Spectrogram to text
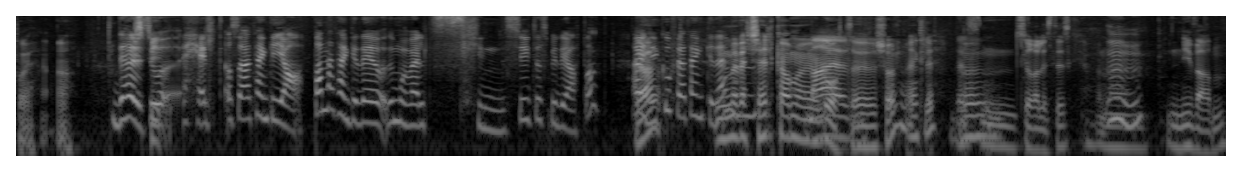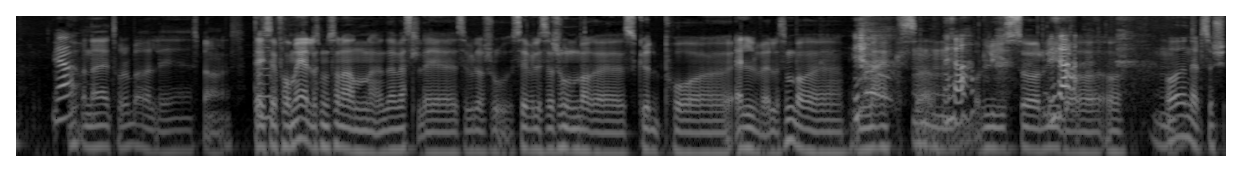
tror jeg. Ja. Det høres jo helt Altså, jeg tenker Japan. Jeg tenker det, jo, det må være helt sinnssykt å spille i Japan. Jeg Ja. vet ikke hvorfor jeg tenker det. Vi vet ikke helt hva vi Nei, går til sjøl, egentlig. Det er sånn surrealistisk. Men, Mm. eh, ny verden. Ja. Men jeg tror det blir veldig spennende. Det jeg ser for meg, er liksom sånn den, den vestlige sivilisasjonen bare skrudd på 11, liksom. Bare max og, Mm. Ja. og lys og lyd Ja. og, og, og en del sushi.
